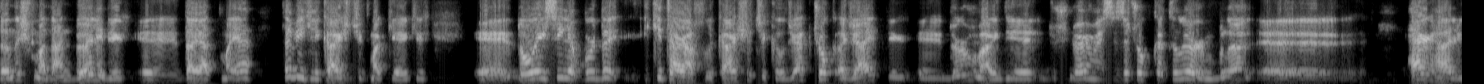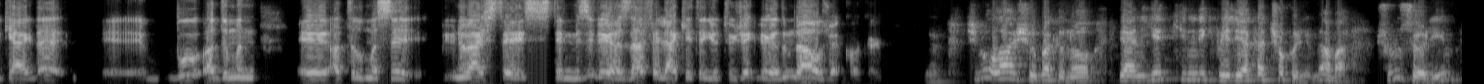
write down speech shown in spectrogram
danışmadan böyle bir e, dayatmaya tabii ki karşı çıkmak gerekir. E, dolayısıyla burada iki taraflı karşı çıkılacak çok acayip bir e, durum var diye düşünüyorum ve size çok katılıyorum. Buna e, her halükarda e, bu adımın e, atılması üniversite sistemimizi biraz daha felakete götürecek bir adım daha olacak korkarım. Şimdi olan şu bakın o yani yetkinlik ve liyakat çok önemli ama şunu söyleyeyim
